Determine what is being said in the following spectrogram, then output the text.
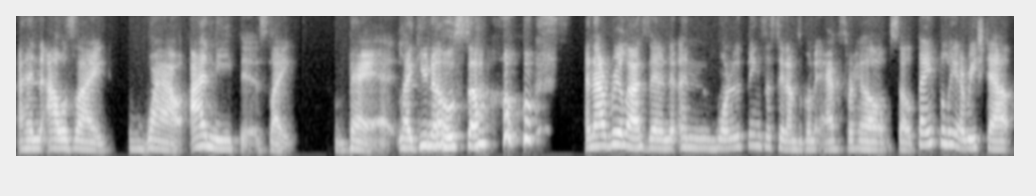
And I was like, wow, I need this like bad. Like, you know, so and I realized that and, and one of the things I said I was going to ask for help. So thankfully I reached out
